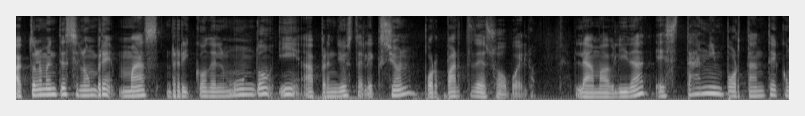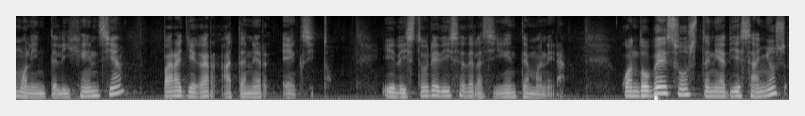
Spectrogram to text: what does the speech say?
Actualmente es el hombre más rico del mundo y aprendió esta lección por parte de su abuelo. La amabilidad es tan importante como la inteligencia para llegar a tener éxito. Y la historia dice de la siguiente manera. Cuando Besos tenía 10 años,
